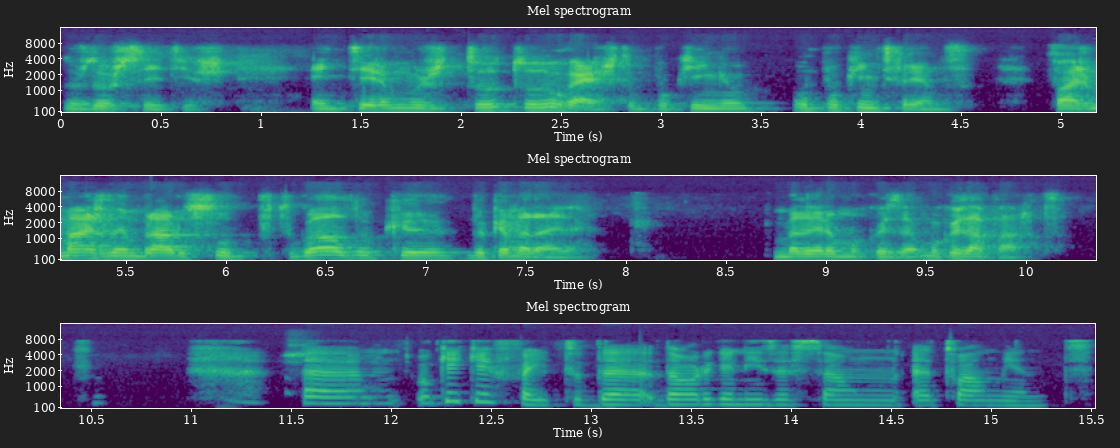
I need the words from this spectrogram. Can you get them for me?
nos dois sítios. Em termos de tudo, tudo o resto, um pouquinho, um pouquinho diferente. Faz mais lembrar o sul de Portugal do que, do que a Madeira. Madeira é uma coisa, uma coisa à parte. Um, o que é que é feito da, da organização atualmente?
